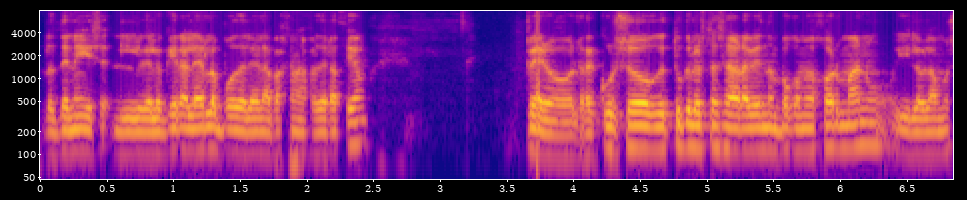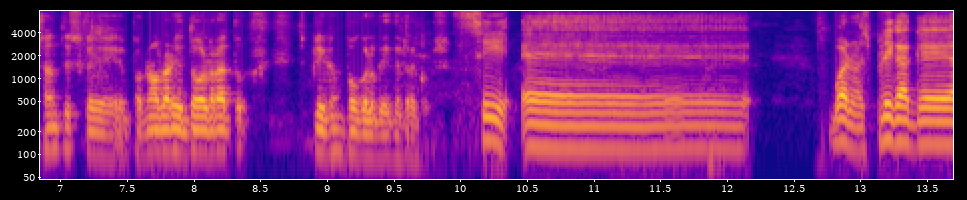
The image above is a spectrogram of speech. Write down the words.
lo tenéis, el que lo quiera leer lo puede leer en la página de la Federación. Pero el recurso, tú que lo estás ahora viendo un poco mejor, Manu, y lo hablamos antes, que por no hablar yo todo el rato, explica un poco lo que dice el recurso. Sí, eh, bueno, explica que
